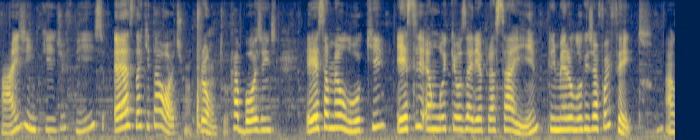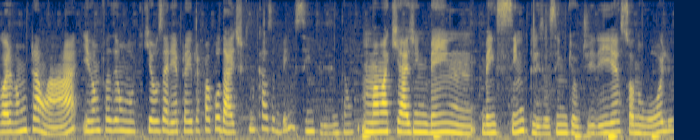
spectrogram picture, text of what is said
Ai, gente, que difícil. Essa daqui tá ótima. Pronto. Acabou, gente. Esse é o meu look. Esse é um look que eu usaria pra sair. Primeiro look já foi feito. Agora vamos pra lá e vamos fazer um look que eu usaria pra ir pra faculdade, que no caso é bem simples, então. Uma maquiagem bem, bem simples, assim, que eu diria, só no olho.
